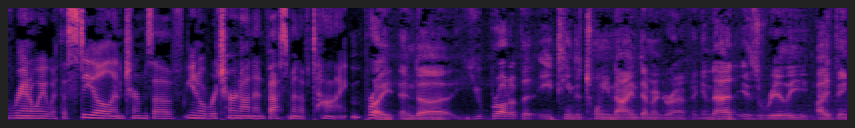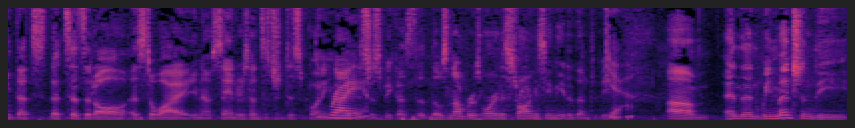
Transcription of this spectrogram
ran away with a steal in terms of you know return on investment of time. Right, and uh, you brought up that 18 to 29 demographic, and that is really, I think that's that says it all as to why you know Sanders had such a disappointing right. night. It's just because th- those numbers weren't as strong as he needed them to be. Yeah. Um, and then we mentioned the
